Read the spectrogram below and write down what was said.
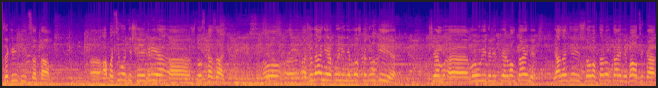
закрепиться там. Э, А по сегодняшней игре э, что сказать? Ну, э, ожидания были немножко другие, чем э, мы увидели в первом тайме. Я надеюсь, что во втором тайме Балтика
